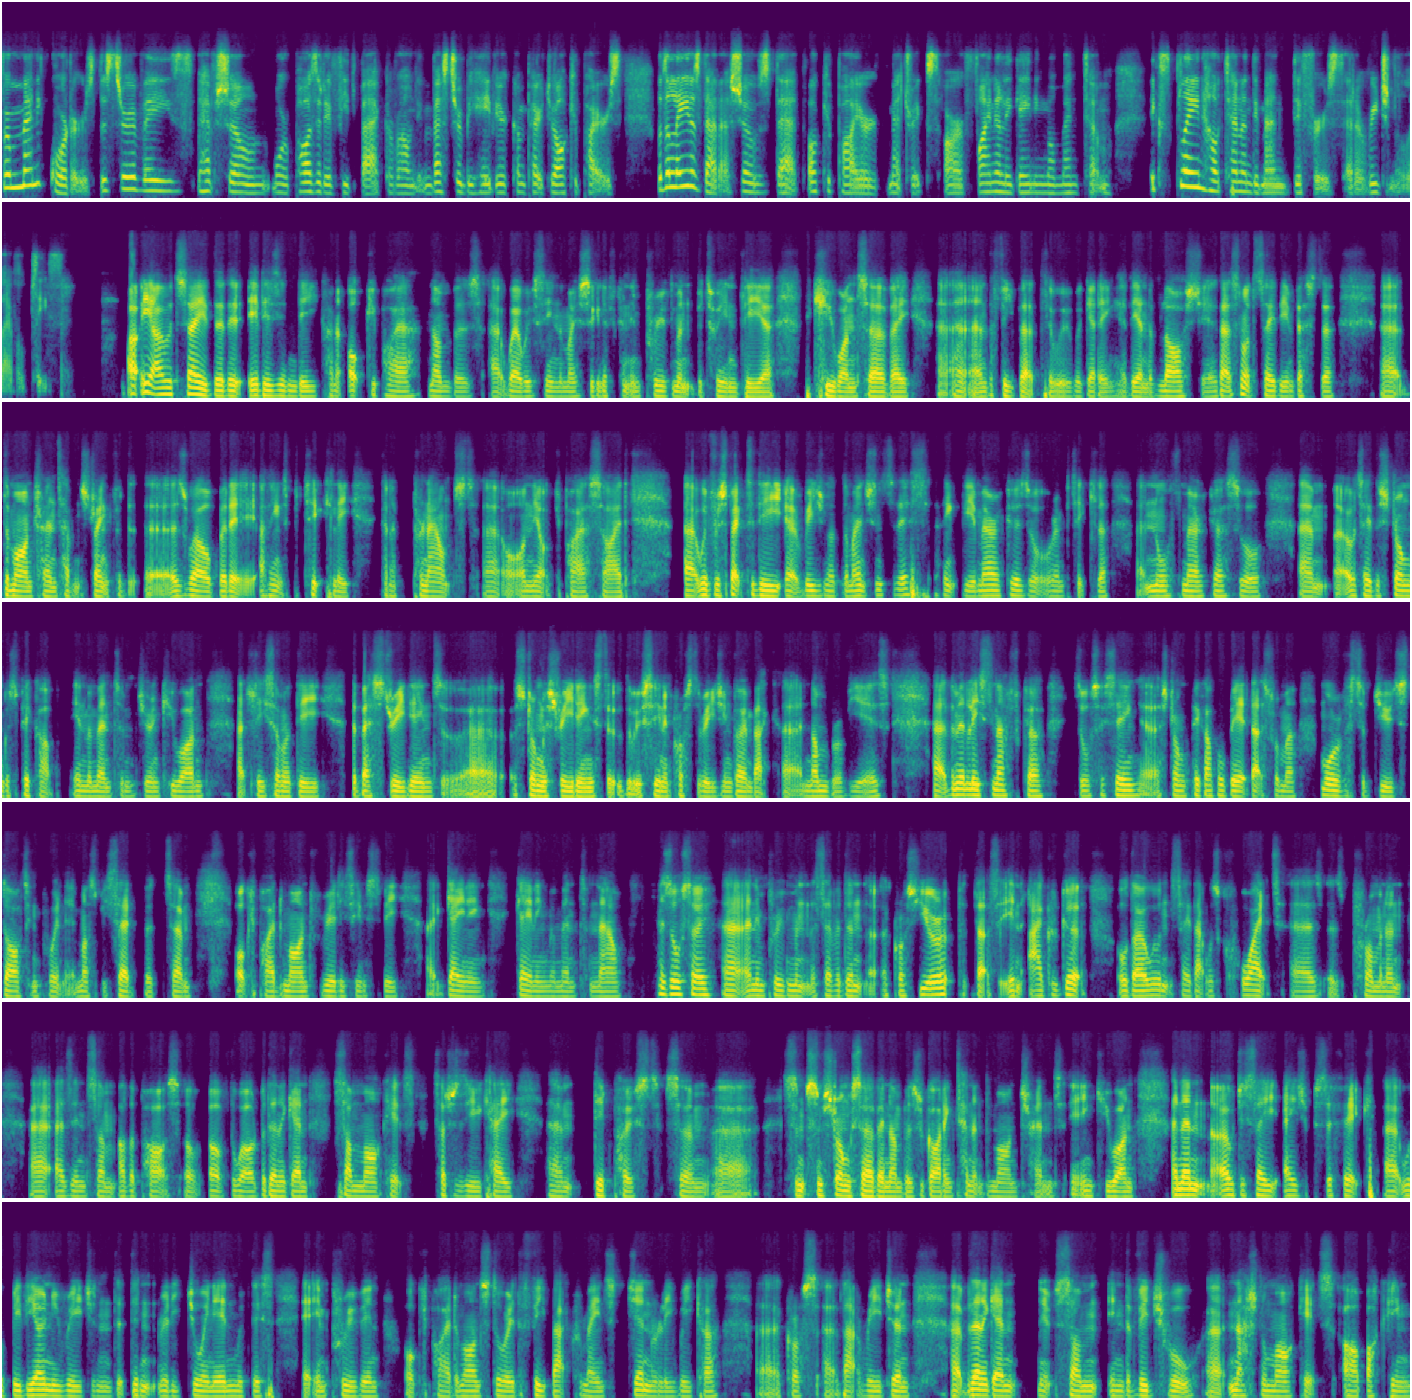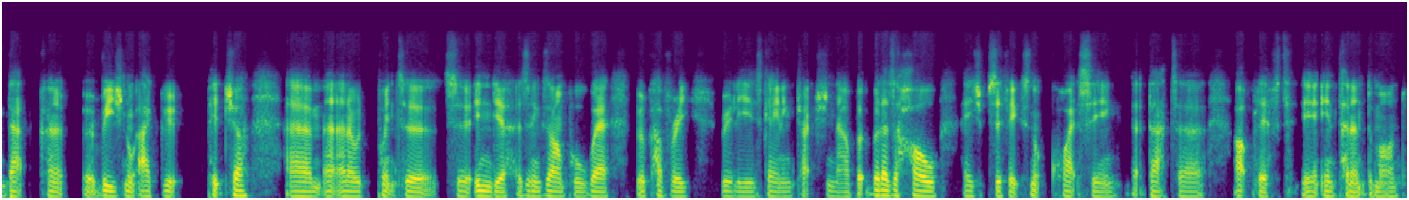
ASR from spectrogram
For many quarters, the surveys have shown more positive feedback around investor behavior compared to occupiers. But the latest data shows that occupier metrics are finally gaining momentum. Explain how tenant demand differs at a regional level, please. Uh, yeah, I would say that it, it is in the kind of occupier numbers uh, where we've seen the most significant improvement between the, uh, the Q1 survey uh, and the feedback that we were getting at the end of last year. That's not to say the investor uh, demand trends haven't strengthened uh, as well, but it, I think it's particularly kind of pronounced on the occupier side. Uh, with respect to the uh, regional dimensions to this, I think the Americas, or, or in particular uh, North America, saw um, I would say the strongest pickup in momentum during Q1. Actually, some of the the best readings, uh, strongest readings that, that, we've seen across the region going back a number of years. Uh, the Middle East and Africa is also seeing a strong pickup, albeit that's from a more of a subdued starting point. It must be said, but um, occupied demand really seems to be uh, gaining gaining momentum now. There's also uh, an improvement that's evident across Europe. That's in aggregate, although I wouldn't say that was quite as, as prominent uh, as in some other parts of, of the world. But then again, some markets, such as the UK, um, did post some uh, some some strong survey numbers regarding tenant demand trends in Q1. And then I would just say Asia Pacific uh, would be the only region that didn't really join in with this uh, improving occupier demand story. The feedback remains generally weaker uh, across uh, that region. Uh, but then again, you know, some individual national markets are bucking that kind of regional aggregate picture. Um, and I would point to, to India as an example where the recovery really is gaining traction now. But but as a whole, Asia Pacific is not quite seeing that, that uh, uplift in, in tenant demand.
